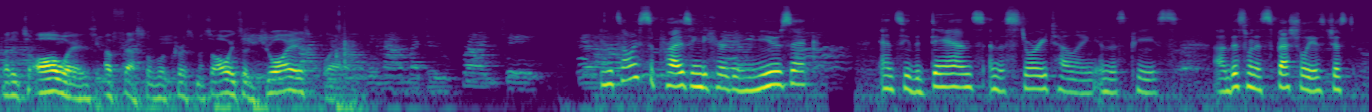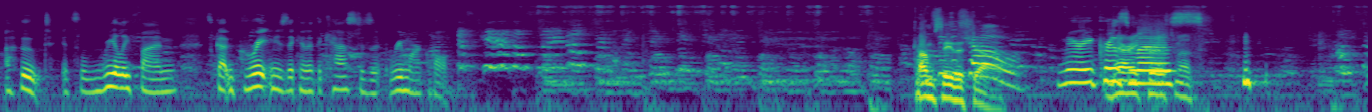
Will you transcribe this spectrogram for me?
But it's always a festival of Christmas, always a joyous play. Have my two front teeth. And it's always surprising to hear the music and see the dance and the storytelling in this piece. Uh, this one especially is just a hoot. It's really fun. It's got great music in it. The cast is remarkable. Just hear those sleigh bells ringing, tingling, tingling, jingle, jingle. Come see the show. Merry Merry Christmas. Christmas. Come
